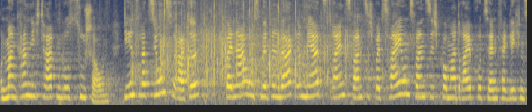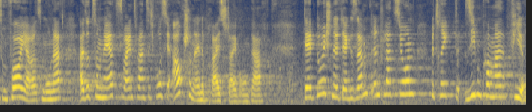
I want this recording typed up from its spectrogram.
und man kann nicht tatenlos zuschauen. Die Inflationsrate bei Nahrungsmitteln lag im März 23 bei 22,3 Prozent verglichen zum Vorjahresmonat, also zum März 22, wo es ja auch schon eine Preissteigerung gab. Der Durchschnitt der Gesamtinflation beträgt 7,4.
